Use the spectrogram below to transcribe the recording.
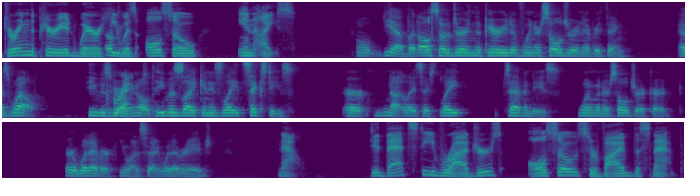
During the period where he Okay. was also in ice. Well, yeah, but also during the period of Winter Soldier and everything, as well. He was growing old. He was like in his late sixties, or not late sixties, late seventies when Winter Soldier occurred, or whatever you want to say, whatever age. Now, did that Steve Rogers also survive the snap?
